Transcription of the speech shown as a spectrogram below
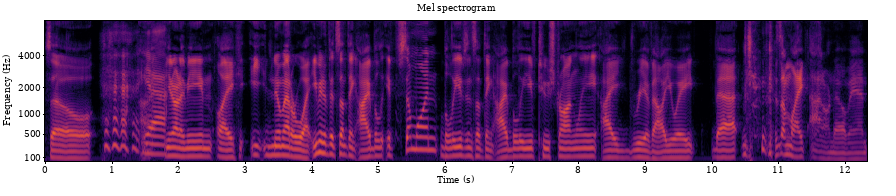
So, uh, yeah. you know what I mean? Like e- no matter what, even if it's something I believe if someone believes in something I believe too strongly, I reevaluate that cuz I'm like, I don't know, man.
